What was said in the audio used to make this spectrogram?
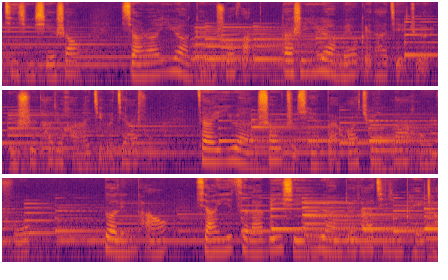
进行协商。想让医院给个说法，但是医院没有给他解决，于是他就喊了几个家属，在医院烧纸钱、摆花圈、拉横幅、设灵堂，想以此来威胁医院对他进行赔偿。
